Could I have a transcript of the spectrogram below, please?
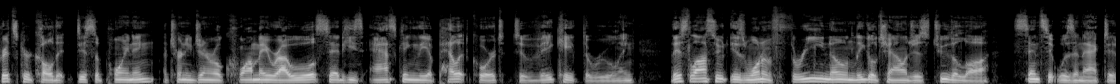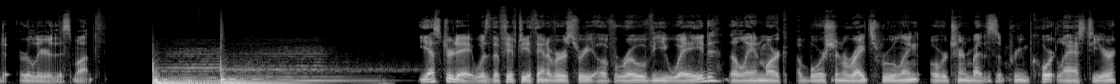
Pritzker called it disappointing. Attorney General Kwame Raoul said he's asking the appellate court to vacate the ruling. This lawsuit is one of three known legal challenges to the law since it was enacted earlier this month. Yesterday was the 50th anniversary of Roe v. Wade, the landmark abortion rights ruling overturned by the Supreme Court last year.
